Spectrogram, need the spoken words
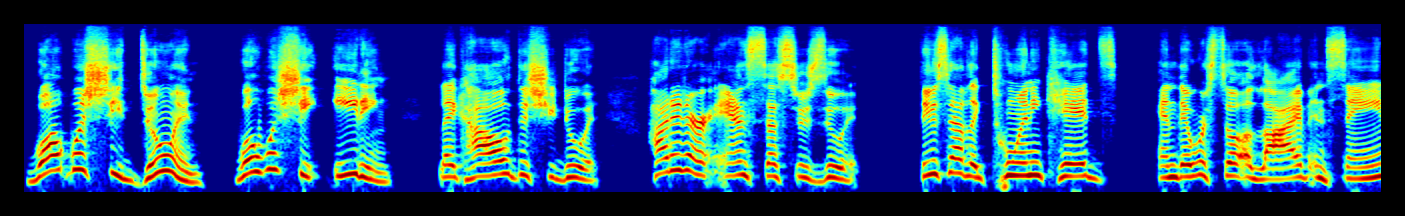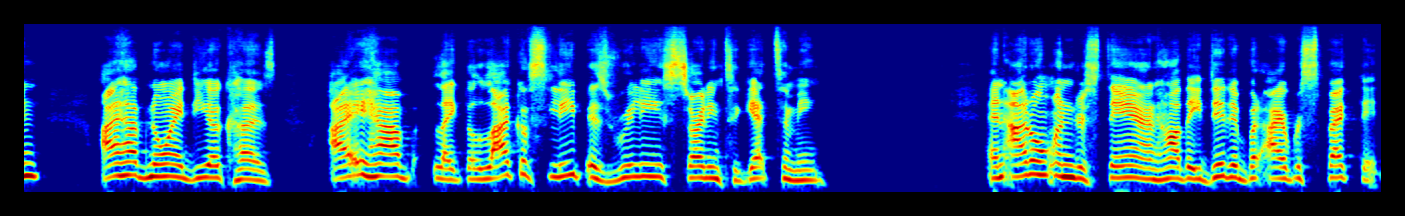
What was she doing? What was she eating? Like, how did she do it? How did our ancestors do it? They used to have like 20 kids and they were still alive and sane. I have no idea because I have like the lack of sleep is really starting to get to me. And I don't understand how they did it, but I respect it.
